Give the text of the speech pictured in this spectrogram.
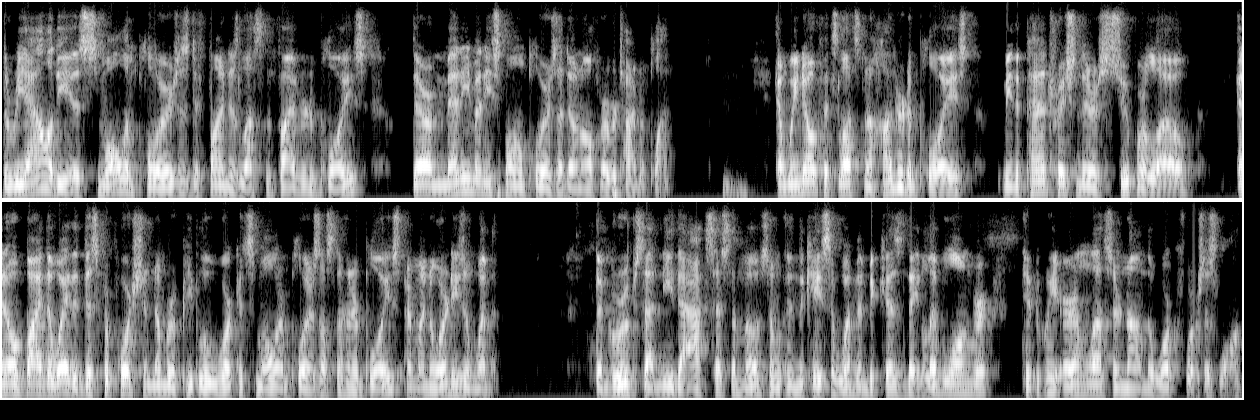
the reality is small employers is defined as less than 500 employees. There are many, many small employers that don't offer a retirement plan. Mm-hmm. And we know if it's less than 100 employees, I mean, the penetration there is super low. And oh, by the way, the disproportionate number of people who work at smaller employers, less than 100 employees, are minorities and women. The groups that need the access the most, in the case of women, because they live longer, typically earn less, or not in the workforce as long.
